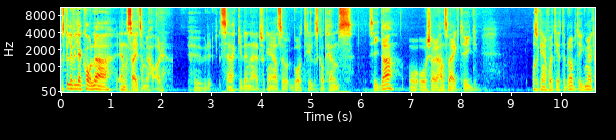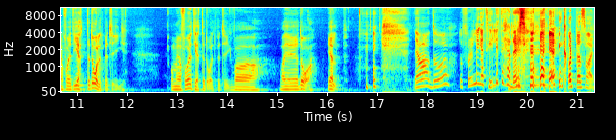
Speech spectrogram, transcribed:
skulle vilja kolla en sajt som jag har, hur säker den är, så kan jag alltså gå till Scott Helms sida och, och köra hans verktyg. Och så kan jag få ett jättebra betyg, men jag kan få ett jättedåligt betyg. Om jag får ett jättedåligt betyg, vad, vad gör jag då? Hjälp! Ja, då, då får du lägga till lite headers, korta svar.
